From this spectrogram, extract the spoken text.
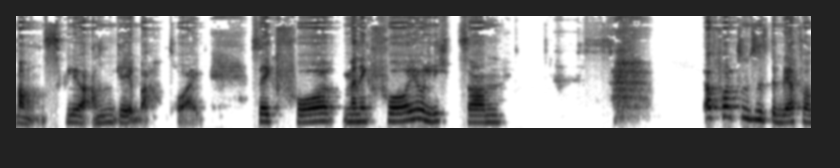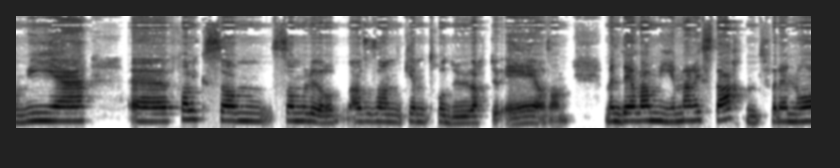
vanskelig å angripe, tror jeg. Så jeg får Men jeg får jo litt sånn ja, Folk som syns det blir for mye. Eh, folk som, som, lurer altså sånn, Hvem tror du at du er? og sånn. Men det var mye mer i starten. For det er nå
